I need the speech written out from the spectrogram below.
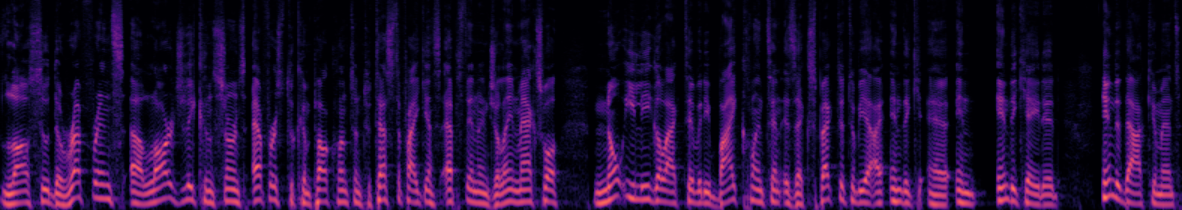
lawsuit. The reference uh, largely concerns efforts to compel Clinton to testify against Epstein and Ghislaine Maxwell. No illegal activity by Clinton is expected to be uh, uh, in, indicated in the documents.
